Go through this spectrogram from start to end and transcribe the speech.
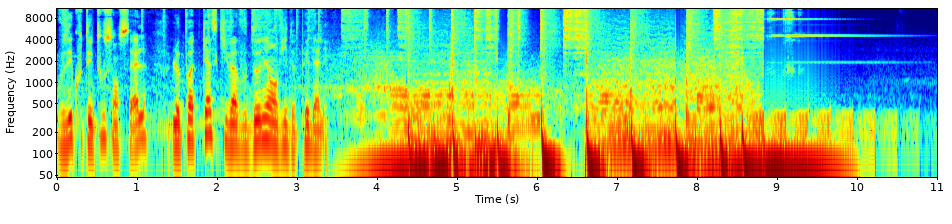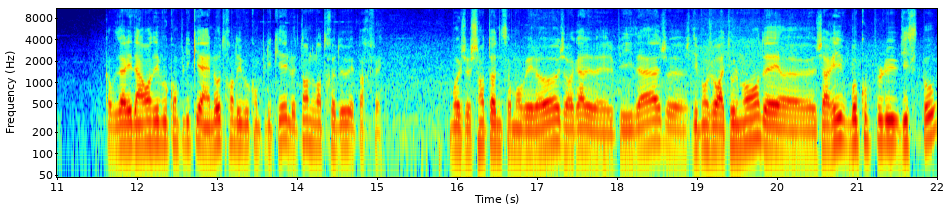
Vous écoutez Tous en selle, le podcast qui va vous donner envie de pédaler. Quand vous allez d'un rendez-vous compliqué à un autre rendez-vous compliqué, le temps de l'entre-deux est parfait. Moi, je chantonne sur mon vélo, je regarde le paysage, je dis bonjour à tout le monde et euh, j'arrive beaucoup plus dispo,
